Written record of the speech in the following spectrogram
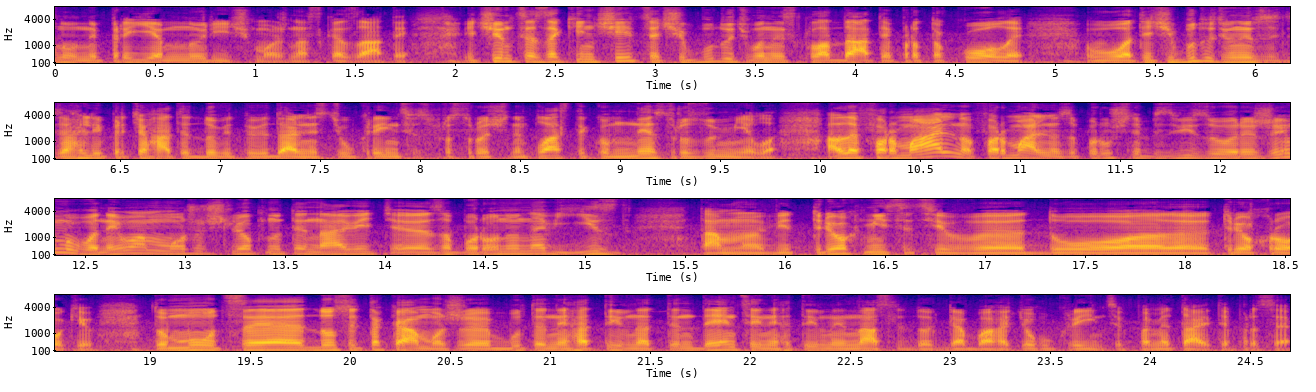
ну неприємну річ, можна сказати. І чим це закінчиться? Чи будуть вони складати протоколи? От і чи будуть вони взагалі притягати до відповідальності українців з просроченим пластиком? Не зрозуміло. Але формально, формально за порушення безвізового режиму вони вам можуть шльопнути навіть е, заборону на в'їзд там від трьох місяців е, до трьох років. Тому це досить така може бути негативна тенденція, і негативний наслідок для багатьох українців. Пам'ятайте про це.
